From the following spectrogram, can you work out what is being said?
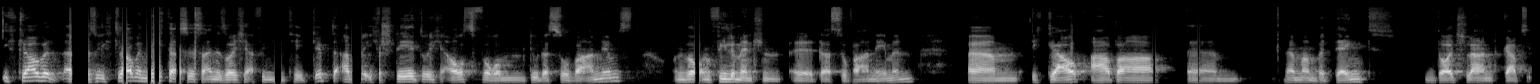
ich glaube, also ich glaube nicht, dass es eine solche Affinität gibt, aber ich verstehe durchaus, warum du das so wahrnimmst und warum viele Menschen äh, das so wahrnehmen. Ähm, ich glaube aber, ähm, wenn man bedenkt, in Deutschland gab es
